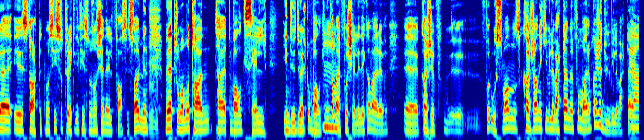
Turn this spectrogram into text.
jeg startet med å si, så tror jeg ikke det finnes noe sånn generelt fasitsvar, men, men jeg tror man må ta, en, ta et valg selv, individuelt. Og valgene kan være forskjellige. Det kan være eh, kanskje eh, For Osman kanskje han ikke ville vært der, men for Mariam kanskje du ville vært der. Ja.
